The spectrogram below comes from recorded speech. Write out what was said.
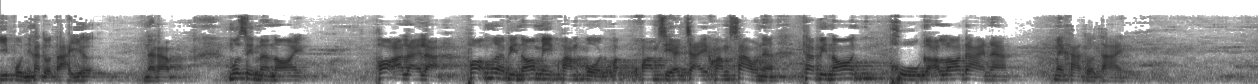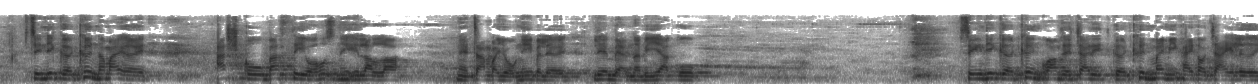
ญี่ปุ่นฆ่าตัวตายเยอะนะครับ มุสลิมน้อย เพราะอะไรล่ะ เพราะเมื่อพี่น้องมีความโกรธความเสียใจความเศร้าเนี่ย ถ้าพี่น้องผูกกับอัลลอฮ์ได้นะ ไม่ฆ่าตัวตาย สิ่งที่เกิดขึ้นทำไมเอ่ยอัชกูบัสตีวะฮุสนีอิลลัลลอฮ์เนี่ยจำประโยคนี้ไปเลย เรียนแบบนบียากูบ สิ่งที่เกิดขึ้นความเสียใจที่เกิดขึ้นไม่มีใครเข้าใจเลย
